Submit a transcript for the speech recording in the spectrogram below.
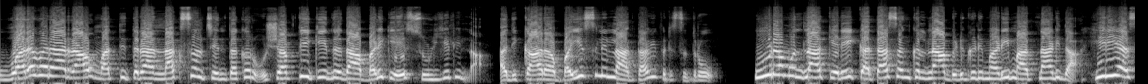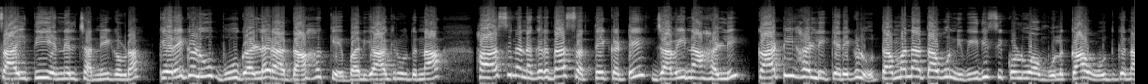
ವರವರ ರಾವ್ ಮತ್ತಿತರ ನಕ್ಸಲ್ ಚಿಂತಕರು ಶಕ್ತಿ ಕೇಂದ್ರದ ಬಳಿಗೆ ಸುಳಿಯಲಿಲ್ಲ. ಅಧಿಕಾರ ಬಯಸಲಿಲ್ಲ ಅಂತ ವಿವರಿಸಿದ್ರು. ಊರ ಮುಂದ್ಲಾ ಕೆರೆ ಕಥಾ ಸಂಕಲನ ಬಿಡುಗಡೆ ಮಾಡಿ ಮಾತನಾಡಿದ ಹಿರಿಯ ಸಾಹಿತಿ ಎನ್ಎಲ್ ಚನ್ನೇಗೌಡ, ಕೆರೆಗಳು ಭೂಗಳ್ಳರ ದಾಹಕ್ಕೆ ಬಲಿಯಾಗಿರುವುದನ್ನ ಹಾಸನ ನಗರದ ಸತ್ತೇಕಟ್ಟೆ ಜವೀನಹಳ್ಳಿ, ಕಾಟಿಹಳ್ಳಿ ಕೆರೆಗಳು ತಮ್ಮನ್ನ ತಾವು ನಿವೇದಿಸಿಕೊಳ್ಳುವ ಮೂಲಕ ಓದ್ಗನ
